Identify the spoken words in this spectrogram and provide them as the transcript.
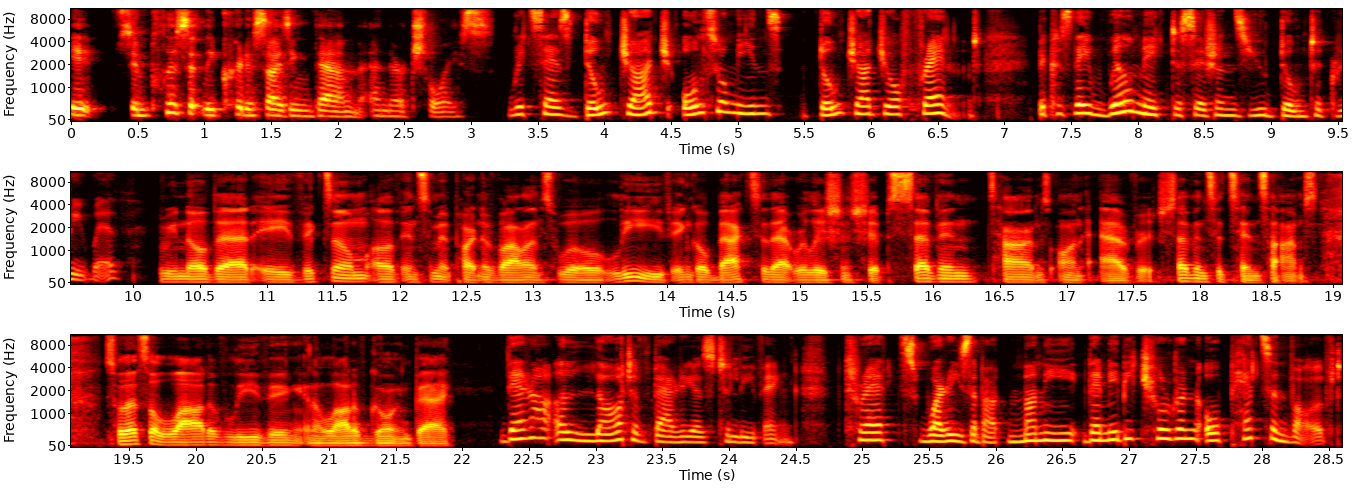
it's implicitly criticizing them and their choice. Rich says don't judge also means don't judge your friend because they will make decisions you don't agree with. We know that a victim of intimate partner violence will leave and go back to that relationship seven times on average, seven to 10 times. So that's a lot of leaving and a lot of going back. There are a lot of barriers to leaving threats, worries about money, there may be children or pets involved.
